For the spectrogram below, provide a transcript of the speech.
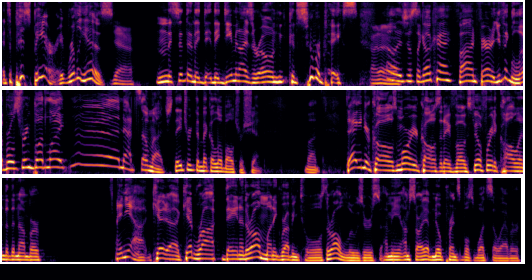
It's a piss beer. It really is. Yeah. And they sit there, they, they demonize their own consumer base. I know. Well, it's just like, okay, fine, fair enough. You think liberals drink Bud Light? Eh, not so much. They drink the Michelob Ultra shit. But taking your calls, more of your calls today, folks. Feel free to call into the number. And yeah, Kid, uh, Kid Rock, Dana, they're all money grubbing tools. They're all losers. I mean, I'm sorry, they have no principles whatsoever.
